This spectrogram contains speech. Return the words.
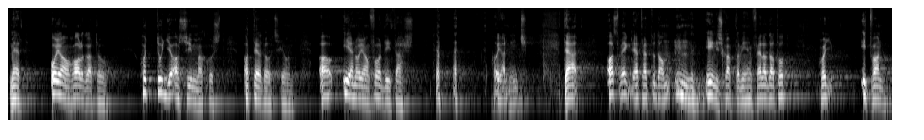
Mert olyan hallgató, hogy tudja a szimmakost, a teodóciont, a ilyen-olyan fordítást. olyan nincs. Tehát azt meg lehet, hát tudom, én is kaptam ilyen feladatot, hogy itt van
